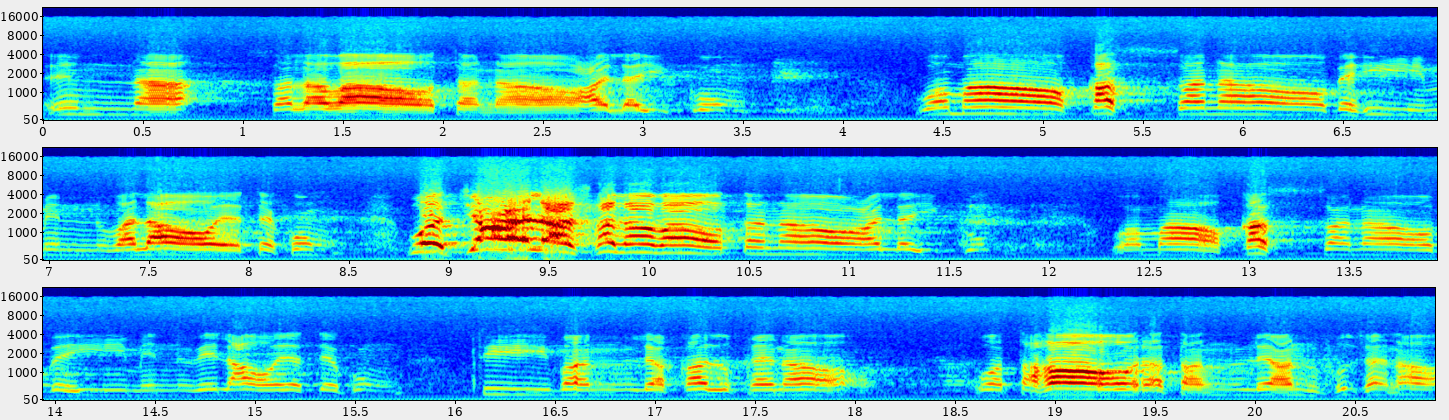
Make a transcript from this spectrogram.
ان صلواتنا علیکم وما قصنا به من ولایتکم۔ وجعل صلواتنا علیکم وما قصنا به من ولایتکم طیبا لقلقنا وطهارة لأنفسنا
